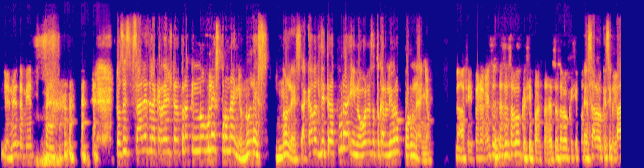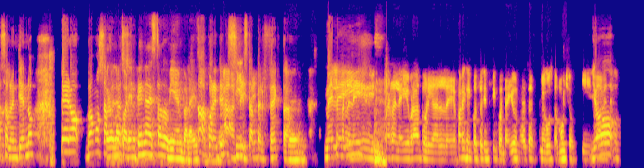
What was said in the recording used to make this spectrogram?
Y el mío también. Entonces sales de la carrera de literatura que no lees por un año, no lees, no lees. Acabas literatura y no vuelves a tocar el libro por un año. No, sí, pero eso, es algo que sí pasa. Eso es algo que sí pasa. Es algo que sí pasa, lo entiendo. Pero vamos a. Pero la cuarentena ha estado bien para eso. No, la cuarentena ah, sí, está perfecta. Me leí, me releí Bradbury al de Fahrenheit 451. Ese me gusta mucho. Y yo.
